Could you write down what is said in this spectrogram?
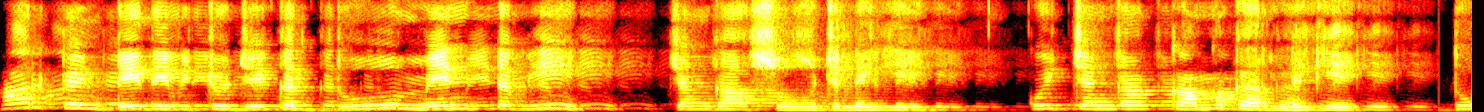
ਹਰ ਘੰਟੇ ਦੇ ਵਿੱਚੋਂ ਜੇਕਰ 2 ਮਿੰਟ ਵੀ ਚੰਗਾ ਸੋਚ ਲਈਏ ਕੋਈ ਚੰਗਾ ਕੰਮ ਕਰ ਲਈਏ 2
